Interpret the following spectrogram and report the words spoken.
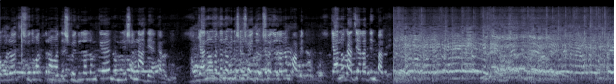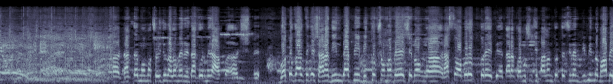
অবরোধ শুধুমাত্র আমাদের শহীদুল আলমকে নমিনেশন না দেওয়ার কারণে। কেন আমাদের নমিনেশন শহীদুল শহীদুল আলম পাবে না? কেন কাজী আলাদ্দিন পাবে? ডাক্তার মোহাম্মদ শহীদুল আলমের নেতাকর্মীরা গতকাল থেকে সারা দিন ব্যাপী বিক্ষোভ সমাবেশ এবং রাস্তা অবরোধ করে তারা কর্মসূচি পালন করতেছিলেন। বিভিন্ন ভাবে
